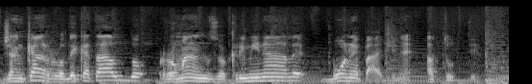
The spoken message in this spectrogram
Giancarlo De Cataldo, romanzo criminale, buone pagine a tutti.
